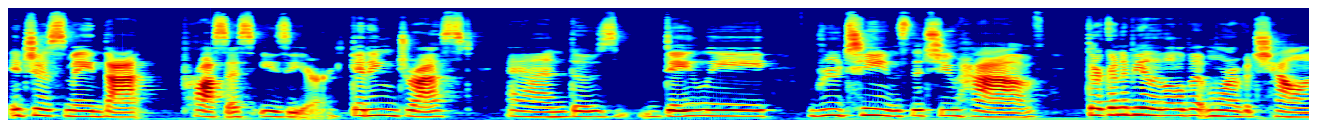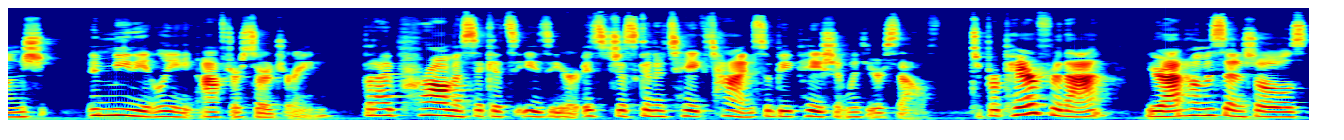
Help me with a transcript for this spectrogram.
it just made that process easier. Getting dressed and those daily routines that you have, they're going to be a little bit more of a challenge immediately after surgery. But I promise it gets easier. It's just going to take time, so be patient with yourself. To prepare for that, your at home essentials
